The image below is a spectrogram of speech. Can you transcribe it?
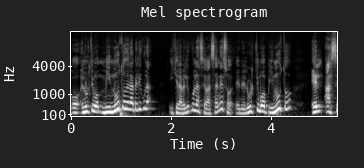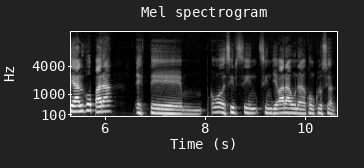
o el último minuto de la película y que la película se basa en eso. En el último minuto, él hace algo para, este, ¿cómo decir? Sin, sin llevar a una conclusión.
